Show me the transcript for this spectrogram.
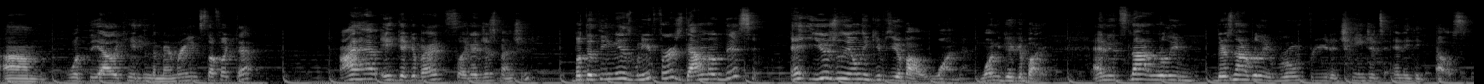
um, with the allocating the memory and stuff like that. I have 8 gigabytes, like I just mentioned. But the thing is, when you first download this, it usually only gives you about one, one gigabyte. And it's not really, there's not really room for you to change it to anything else.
